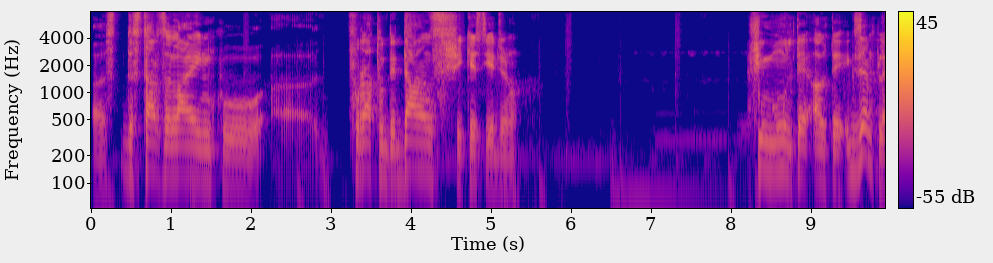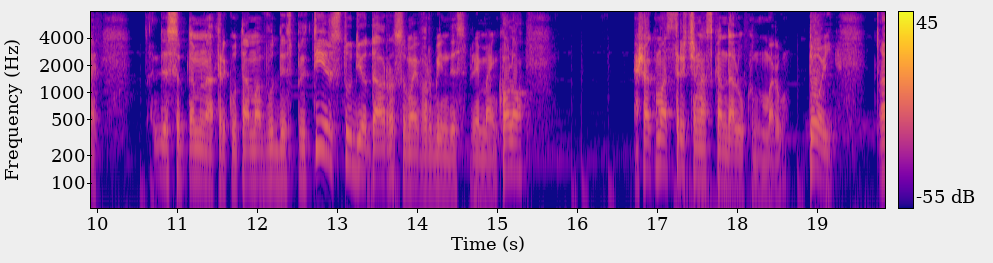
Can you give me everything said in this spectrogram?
uh, The Stars Align, cu uh, furatul de dans și chestii genul. Și multe alte exemple. De săptămâna trecută am avut despre Tear Studio, dar o să mai vorbim despre mai încolo. Așa acum să trecem la scandalul cu numărul 2. Uh,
